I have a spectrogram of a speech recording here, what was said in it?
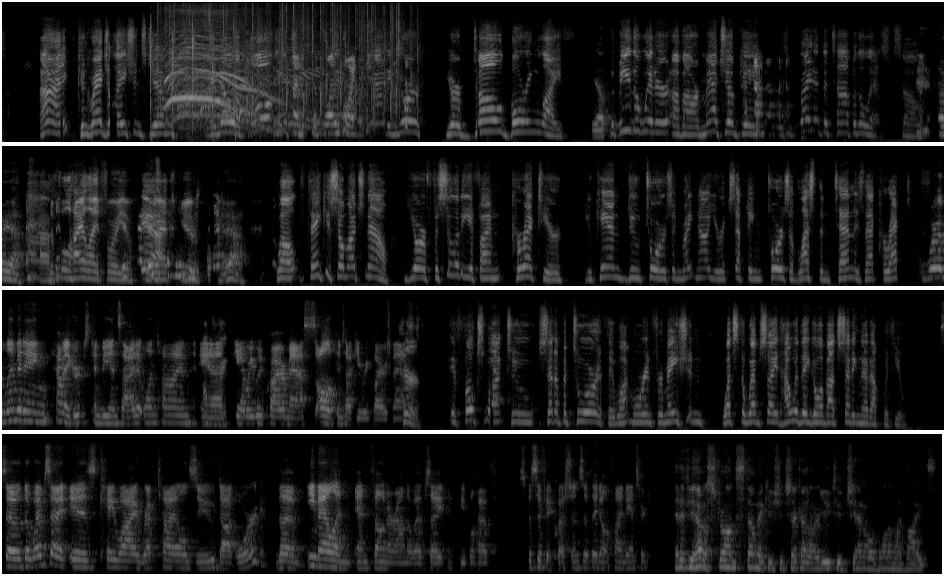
All right. Congratulations, Jim. I know of all the One- achievements one that point. in your your dull, boring life Yep. to be the winner of our matchup game is right at the top of the list. So, Oh, yeah. uh, The full highlight for you. Yeah. Congrats, Jim. Yeah. well, thank you so much. Now, your facility, if I'm correct here, you can do tours, and right now you're accepting tours of less than 10. Is that correct? We're limiting how many groups can be inside at one time, and Okay. yeah, we require masks. All of Kentucky requires masks. Sure. If folks want to set up a tour, if they want more information, what's the website? How would they go about setting that up with you? So the website is kyreptilezoo.org. The email and, and phone are on the website if people have specific questions that they don't find answered. And if you have a strong stomach, you should check out our YouTube channel of one of my bites.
